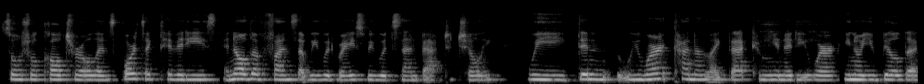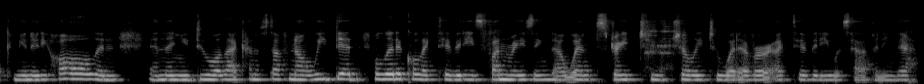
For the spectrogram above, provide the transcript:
social, cultural, and sports activities, and all the funds that we would raise, we would send back to Chile we didn't we weren't kind of like that community where you know you build a community hall and and then you do all that kind of stuff. No we did political activities fundraising that went straight to chile to whatever activity was happening there.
